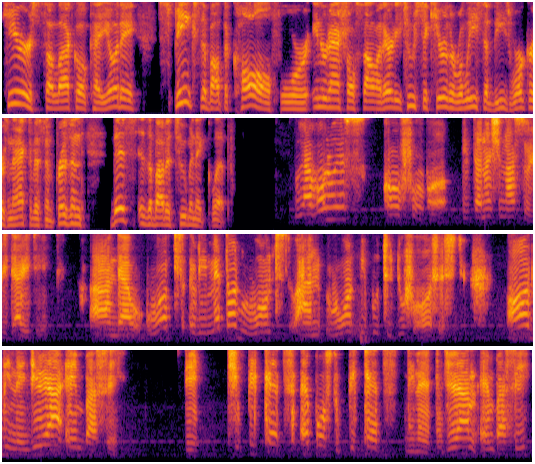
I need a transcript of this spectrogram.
Here, Salako Kayode speaks about the call for international solidarity to secure the release of these workers and activists imprisoned. This is about a two minute clip. We have always called for international solidarity. And uh, what the method we want and we want people to do for us is all the Nigeria embassy, should picket, help us to picket the Nigerian embassy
